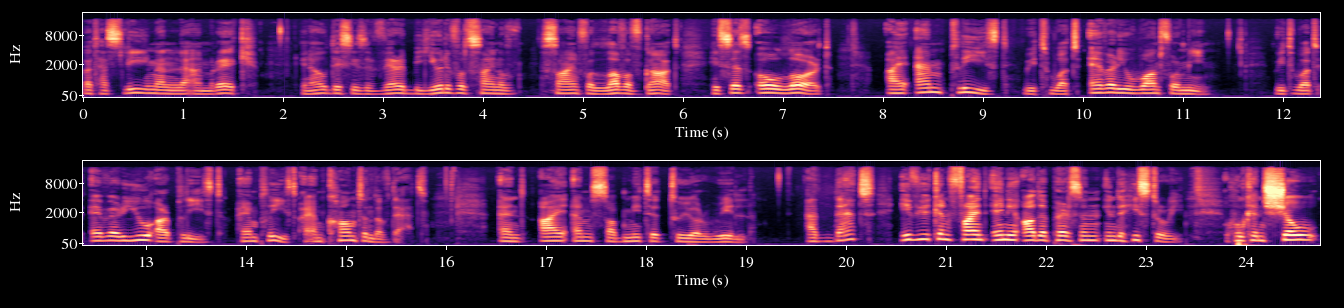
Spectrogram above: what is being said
wa tasliman la'amrik. You know, this is a very beautiful sign of sign for love of God. He says, O Lord, I am pleased with whatever you want for me, with whatever you are pleased. I am pleased. I am content of that. And I am submitted to your will. At that, if you can find any other person in the history who can show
